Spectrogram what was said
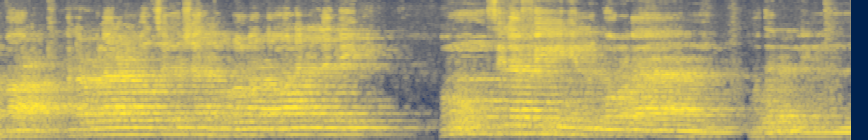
মুবারক আল্লাহ রাব্বুল আলামিন বলছেন শাহরু রমাদান আল্লাযী উনজিলা ফীহিল কুরআন হুদাল লিন-নাসি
